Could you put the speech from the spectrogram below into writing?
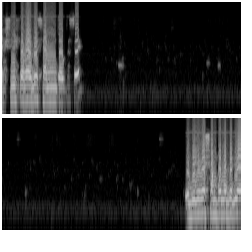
একশো বিশ পেপার দিয়ে স্যান্ডিং চলতেছে। এই ভিডিওটা সম্পূর্ণ দেখলে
